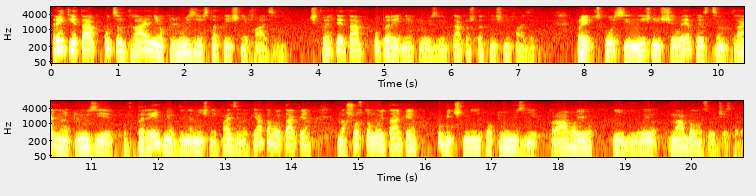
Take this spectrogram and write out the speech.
Третій етап у центральній оклюзії в статичній фазі. Четвертий етап у передній оклюзії, також в статичній фазі. При екскурсії нижньої щелепи з центральної оклюзії в передню в динамічній фазі на п'ятому етапі, на шостому етапі у бічній оклюзії правою і лівою на балансуючій скелеті.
